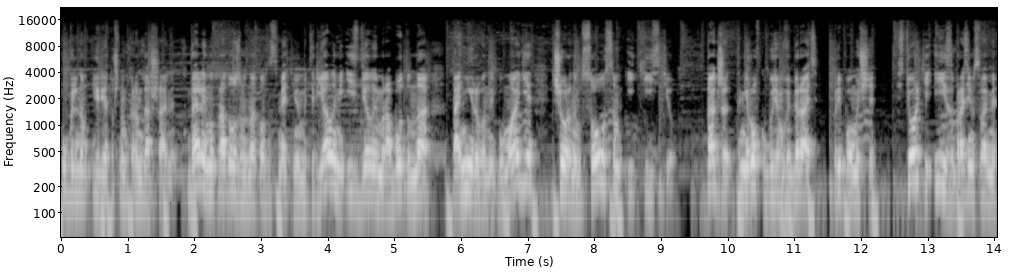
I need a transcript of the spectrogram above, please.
угольным и ретушным карандашами. Далее мы продолжим знакомство с мягкими материалами и сделаем работу на тонированной бумаге, черным соусом и кистью. Также тонировку будем выбирать при помощи стерки и изобразим с вами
